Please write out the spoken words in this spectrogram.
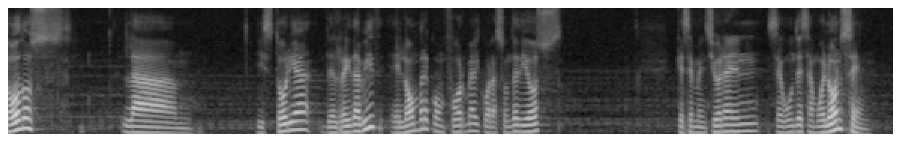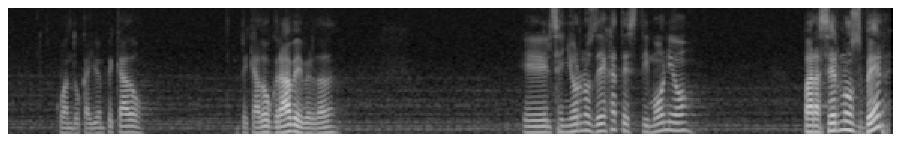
todos la historia del rey David, el hombre conforme al corazón de Dios, que se menciona en 2 Samuel 11, cuando cayó en pecado, pecado grave, ¿verdad? El Señor nos deja testimonio para hacernos ver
